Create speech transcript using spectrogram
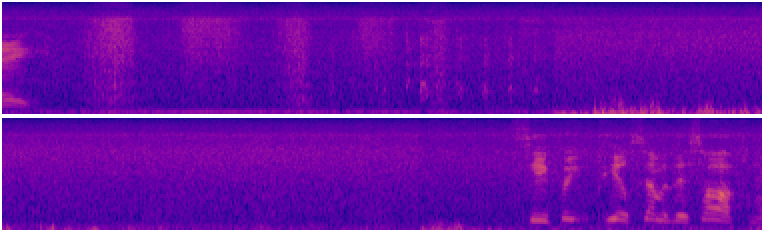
Hey. See if we can peel some of this off now.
